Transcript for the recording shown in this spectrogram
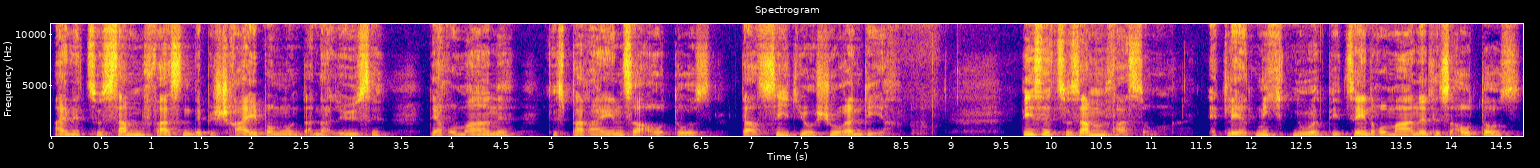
eine zusammenfassende Beschreibung und Analyse der Romane des Paraenser Autors Dalcidio Churandir. Diese Zusammenfassung erklärt nicht nur die zehn Romane des Autors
